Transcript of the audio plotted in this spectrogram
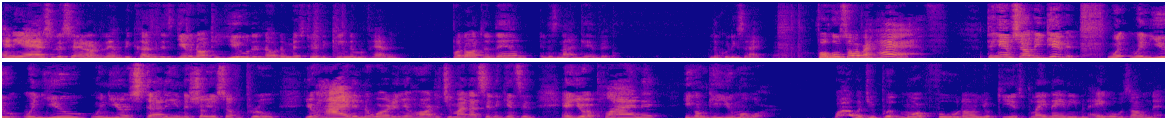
And he answered and said unto them, Because it is given unto you to know the mystery of the kingdom of heaven, but unto them it is not given. Look what he said. For whosoever hath, to him shall be given. When, when you when you when you're studying to show yourself approved, you're hiding the word in your heart that you might not sin against it, and you're applying it. He gonna give you more. Why would you put more food on your kids' plate they ain't even ate what was on there?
